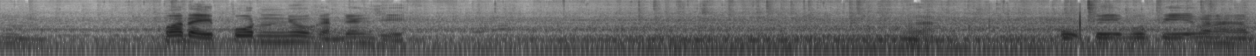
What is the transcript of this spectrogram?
อืมพอได้ปนอยู่กันจังสิเนี่ย ปุปิปุปิมันะครับ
